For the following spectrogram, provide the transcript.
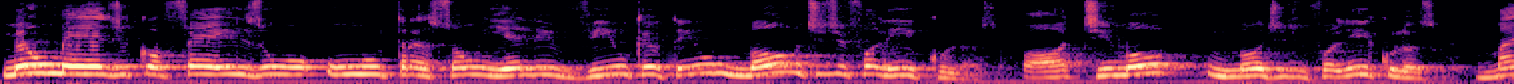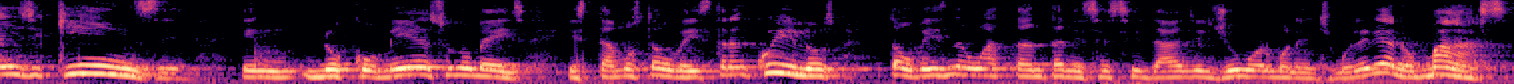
Meu médico fez um, um, ultrassom e ele viu que eu tenho um monte de folículos. Ótimo, um monte de folículos, mais de 15 em, no começo do mês. Estamos talvez tranquilos, talvez não há tanta necessidade de um hormônio antimuleriano, mas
